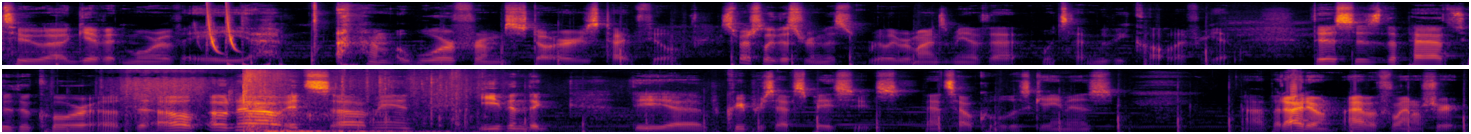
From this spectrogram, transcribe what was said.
to uh, give it more of a, um, a War from Stars type feel. Especially this room. This really reminds me of that. What's that movie called? I forget. This is the path to the core of the. Oh, oh no! It's oh man. Even the the uh, creepers have spacesuits. That's how cool this game is. Uh, but I don't. I have a flannel shirt.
